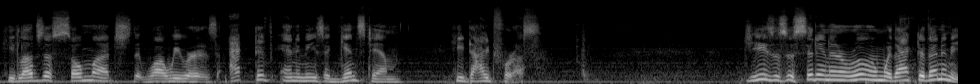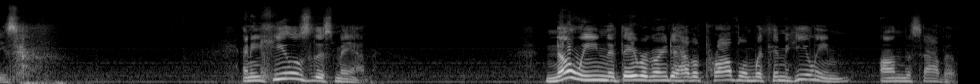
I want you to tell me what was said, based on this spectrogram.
He loves us so much that while we were as active enemies against Him, He died for us. Jesus is sitting in a room with active enemies. and he heals this man, knowing that they were going to have a problem with him healing on the Sabbath.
